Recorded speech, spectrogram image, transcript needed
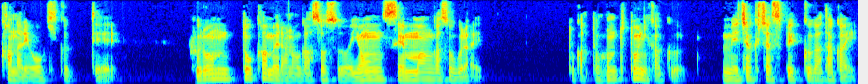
かなり大きくって、フロントカメラの画素数は4000万画素ぐらいとかって、本当とにかくめちゃくちゃスペックが高い。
